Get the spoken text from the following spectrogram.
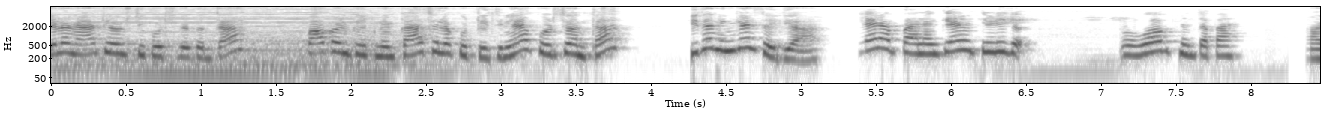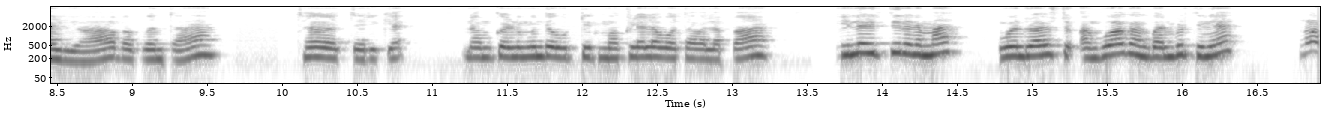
ಎಲ್ಲ ನಾಟಿ ಔಷಧಿ ಕೊಡ್ಸ್ಬೇಕಂತ? ಪಾಪನ್ ಕೈಗೆ ನೀನು ಕಾಸೆಲ್ಲ ಕೊಟ್ಟಿದ್ದೀನಿ ಕೊಡ್ಸು ಅಂತ? ಇದ ಹಿಂಗೆ ಹೇಳ್ತಾ ಇದ್ಯಾ? ಏನಪ್ಪ ನಂಗೇನು ತಿಳಿದು. ಹೋಗ್ತಂತಪ್ಪ ಅಯ್ಯೋ ಭಗವಂತ. ಥ ತೆರಿಗೆ ನಮ್ಮ ಕಣ್ಣು ಮುಂದೆ ಹುಟ್ಟಿದ ಮಕ್ಕಳೆಲ್ಲ ಓದ್ತಾವಲ್ಲಪ್ಪ. ಇಲ್ಲ ಇರ್ತೀರೇನಮ್ಮ? ಒಂದು ರಷ್ಟು ಹಂಗೆ ಹೋಗಿ ಹಂಗೆ ಬಂದ್ಬಿಡ್ತೀನಿ. ಹ್ಞೂ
